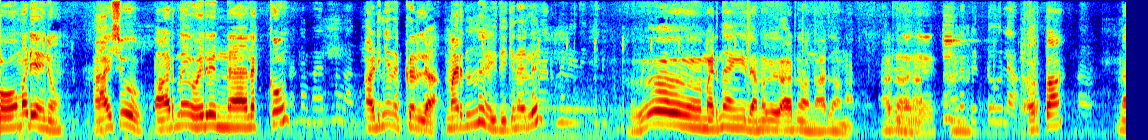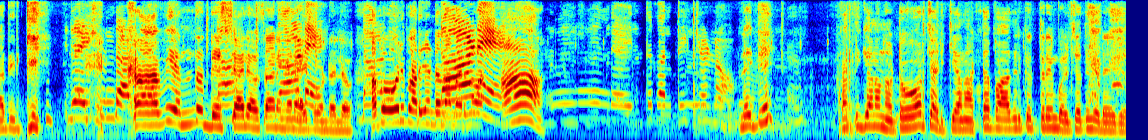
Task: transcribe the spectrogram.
കോമഡി ആയിനു. ആയിഷു ആടുന്ന് ഒരു നിലക്കും അടിഞ്ഞു നിക്കണില്ല. മരുന്ന് എഴുതിക്കണതിൽ ഓ മരുന്ന് വാങ്ങിയില്ല. നമുക്ക് ആടുന്ന് വാങ്ങാം ആടുന്ന് വാങ്ങാം. ആടുന്ന് വാങ്ങാം. ഉറപ്പാ? എന്നാ തിരിക്കി. കവി എന്ത് ഉദ്ദേശിച്ചാലും അവസാനം ഇങ്ങനെ ആയി പോണ്ടല്ലോ. അപ്പൊ ഓര് പറയണ്ട മരുന്ന് ആ. ലൈറ്റ് കത്തിക്കണമെന്നോ ടോർച്ച് അടിക്കുക. നട്ട പാതിരിക്ക് ഇത്രയും വെളിച്ചത്തിന്റെ ഇടയിലേക്ക്.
